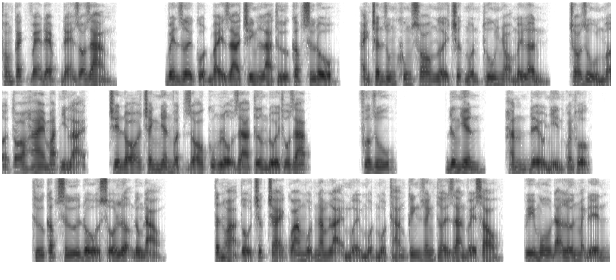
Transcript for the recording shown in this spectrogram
phong cách vẽ đẹp đẽ rõ ràng. Bên dưới cột bày ra chính là thứ cấp sứ đồ, ảnh chân dung không so người trước muốn thu nhỏ mấy lần, cho dù mở to hai mắt nhìn lại, trên đó tranh nhân vật gió cũng lộ ra tương đối thô giáp. Phương du. Đương nhiên, hắn đều nhìn quen thuộc. Thứ cấp sứ đồ số lượng đông đảo. Tân hỏa tổ chức trải qua một năm lại mười một một tháng kinh doanh thời gian về sau, quy mô đã lớn mạnh đến,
